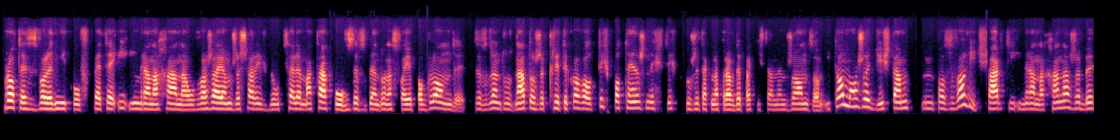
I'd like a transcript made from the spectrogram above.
protest zwolenników PTI Imrana Khana. Uważają, że Szarif był celem ataków ze względu na swoje poglądy, ze względu na to, że krytykował tych potężnych, tych, którzy tak naprawdę Pakistanem rządzą. I to może gdzieś tam Mm, pozwolić partii Imrana Khana, żeby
